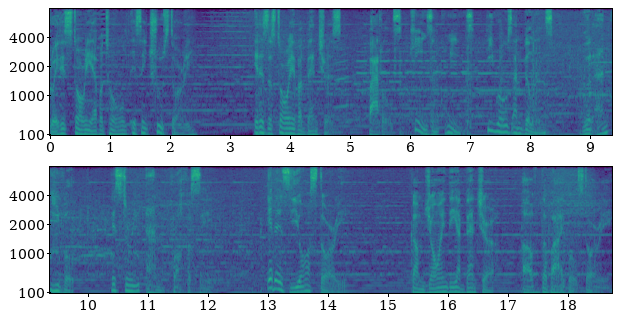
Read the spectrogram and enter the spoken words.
greatest story ever told is a true story. It is a story of adventures, battles, kings and queens, heroes and villains, good and evil, history and prophecy. It is your story. Come join the adventure of the Bible story.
